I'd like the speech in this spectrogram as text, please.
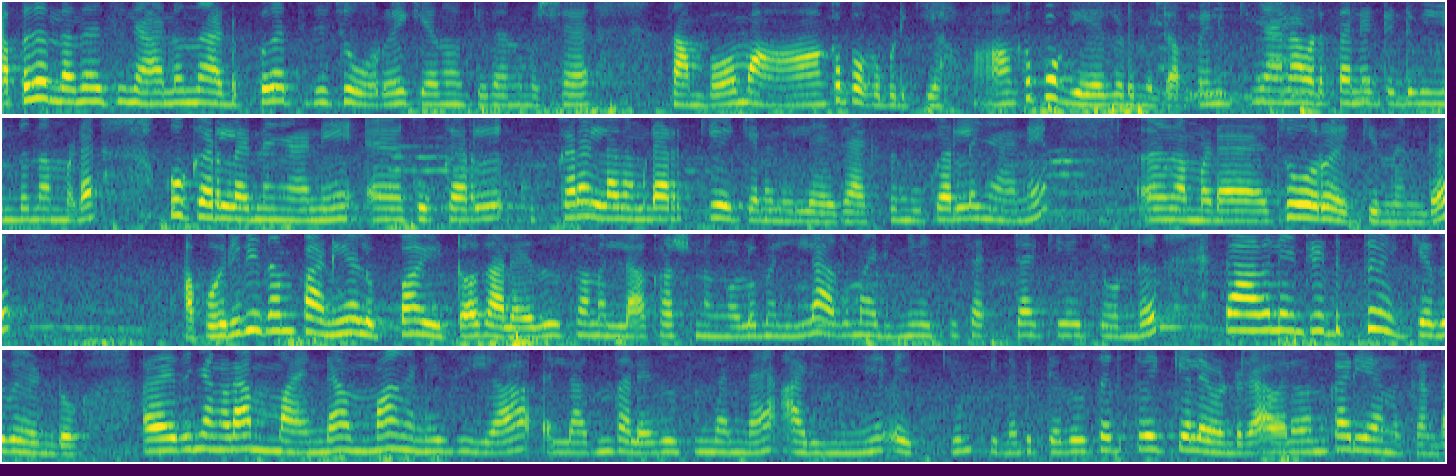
അപ്പോൾ ഇതെന്താണെന്ന് വെച്ചാൽ ഞാനൊന്ന് അടുപ്പ് കത്തിച്ച് ചോറ് വയ്ക്കാൻ നോക്കിയതാണ്. പക്ഷേ സംഭവം ആകെ പുക പിടിക്കുക ആകെ പുകയെ കിടന്നിട്ട്. അപ്പോൾ എനിക്ക് ഞാൻ അവിടെ തന്നെ ഇട്ടിട്ട് വീണ്ടും നമ്മുടെ കുക്കറിൽ തന്നെ ഞാൻ കുക്കറിൽ കുക്കറല്ല നമ്മുടെ ഇറക്കി വെക്കണമെന്നില്ലേ ജാക്സൺ കുക്കറിൽ ഞാൻ നമ്മുടെ ചോറ് വയ്ക്കുന്നുണ്ട് അപ്പോൾ ഒരുവിധം പണി എളുപ്പമായിട്ടോ തലേ ദിവസം എല്ലാ കഷ്ണങ്ങളും എല്ലാം അതും അരിഞ്ഞ് വെച്ച് സെറ്റാക്കി വെച്ചുകൊണ്ട് രാവിലെ എന്റെ എടുത്ത് വെക്കിയത് വേണ്ടു. അതായത് ഞങ്ങളുടെ അമ്മ എന്റെ അമ്മ അങ്ങനെ ചെയ്യുക എല്ലാതും തലേ ദിവസം തന്നെ അരിഞ്ഞ് വെക്കും പിന്നെ പിറ്റേ ദിവസം എടുത്ത് വെക്കലേ വേണ്ടു. രാവിലെ നമുക്ക് അറിയാൻ നിൽക്കണ്ട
